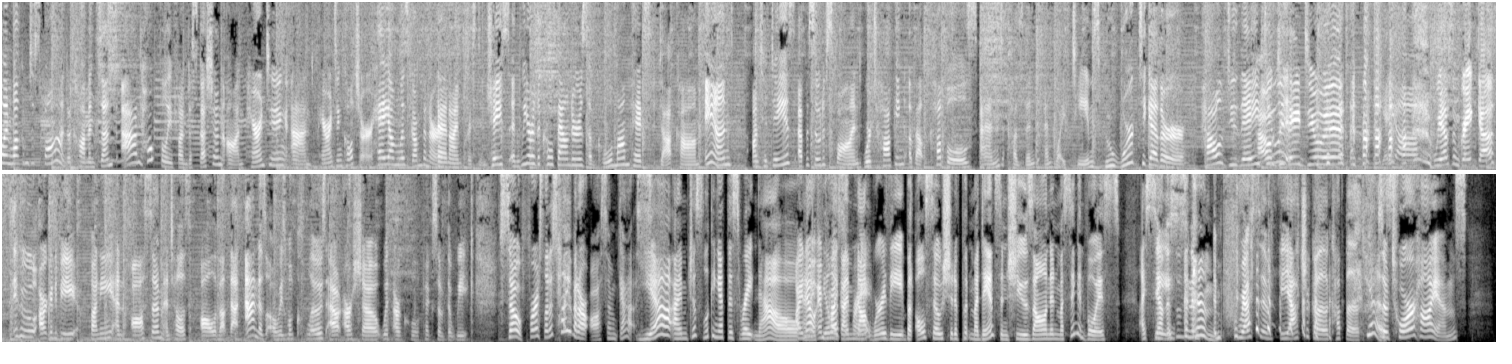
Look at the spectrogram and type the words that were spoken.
And welcome to Spawned, a common sense and hopefully fun discussion on parenting and parenting culture. Hey, I'm Liz Gumbiner. And I'm Kristen Chase, and we are the co founders of CoolMomPicks.com. And on today's episode of Spawned, we're talking about couples and husband and wife teams who work together. How do they How do, do it? they do it? yeah. we have some great guests who are going to be funny and awesome and tell us all about that. And as always, we'll close out our show with our cool picks of the week. So, first, let us tell you about our awesome guests. Yeah, I'm just looking at this right now. I and know, I feel like I'm not worthy, but also should have put my dancing shoes on and my singing voice. I see. Yeah, this is an impressive theatrical couple. Yes. So Tor Hyams,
